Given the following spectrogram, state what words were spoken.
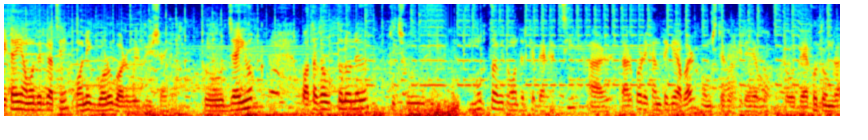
এটাই আমাদের কাছে অনেক বড় গর্বের বিষয়। তো যাই হোক, পতাকা উত্তোলনের কিছু মুহূর্ত আমি তোমাদেরকে দেখাচ্ছি আর তারপর এখান থেকে আবার হোমস্টেতে ফিরে যাব। তো দেখো তোমরা।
